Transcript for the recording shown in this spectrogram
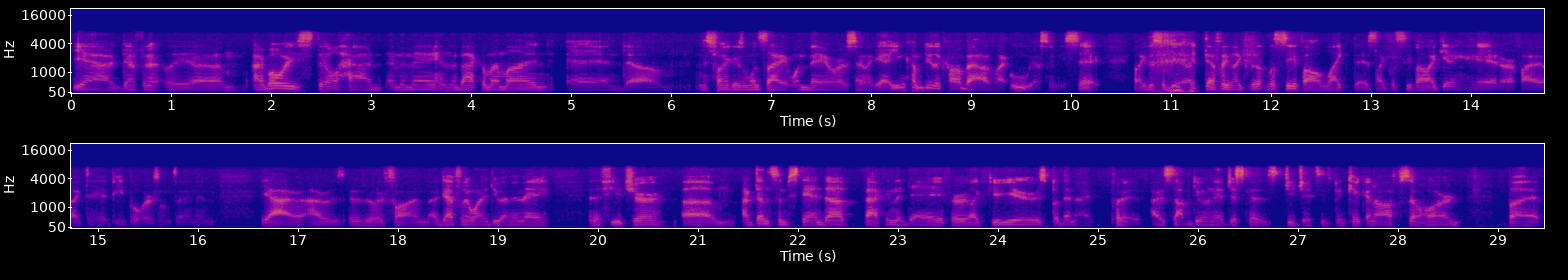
Yeah, definitely. Um, I've always still had MMA in the back of my mind, and um, it's funny because once I one day I was saying like, yeah, you can come do the combat. I was like, ooh, that's gonna be sick. Like this will be like, definitely like let- let's see if I'll like this. Like let's see if I like getting hit or if I like to hit people or something. And yeah, I, I was it was really fun. I definitely want to do MMA in the future. Um, I've done some stand up back in the day for like a few years, but then I put it I stopped doing it just because jujitsu's been kicking off so hard. But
